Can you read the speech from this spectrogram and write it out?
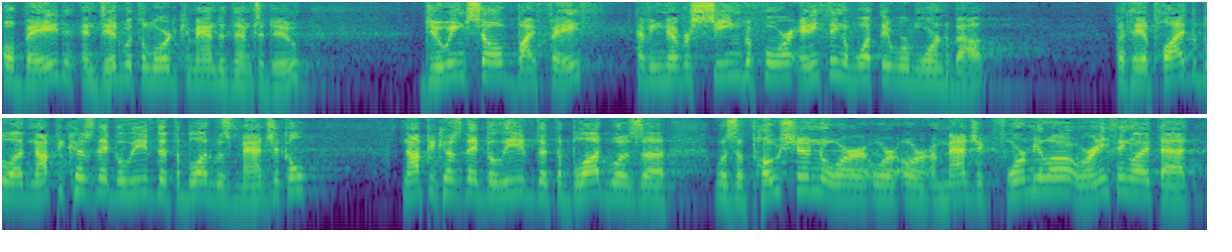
obeyed and did what the Lord commanded them to do, doing so by faith, having never seen before anything of what they were warned about. But they applied the blood not because they believed that the blood was magical, not because they believed that the blood was a, was a potion or, or, or a magic formula or anything like that,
